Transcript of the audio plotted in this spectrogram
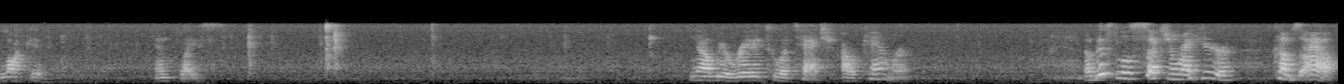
lock it in place. Now we're ready to attach our camera. Now this little section right here comes out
